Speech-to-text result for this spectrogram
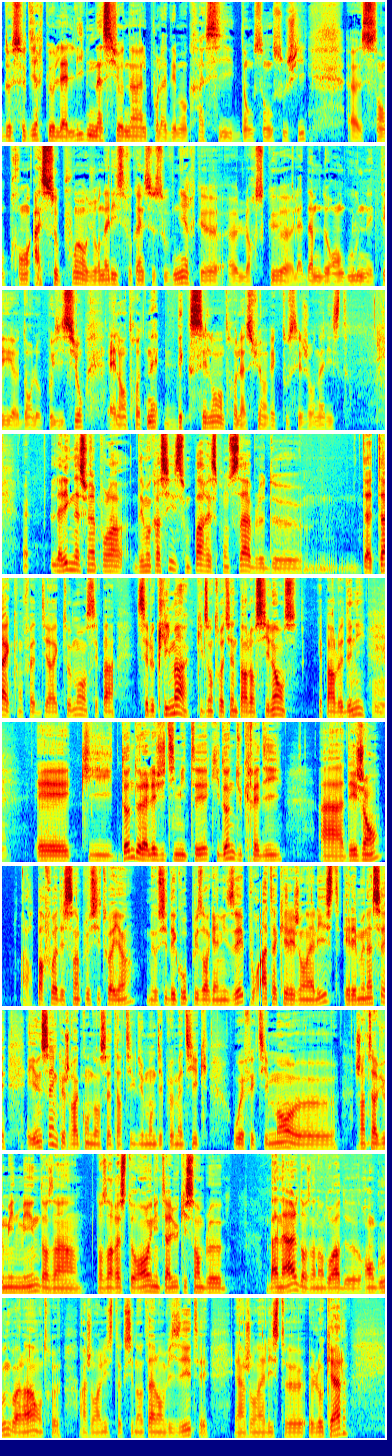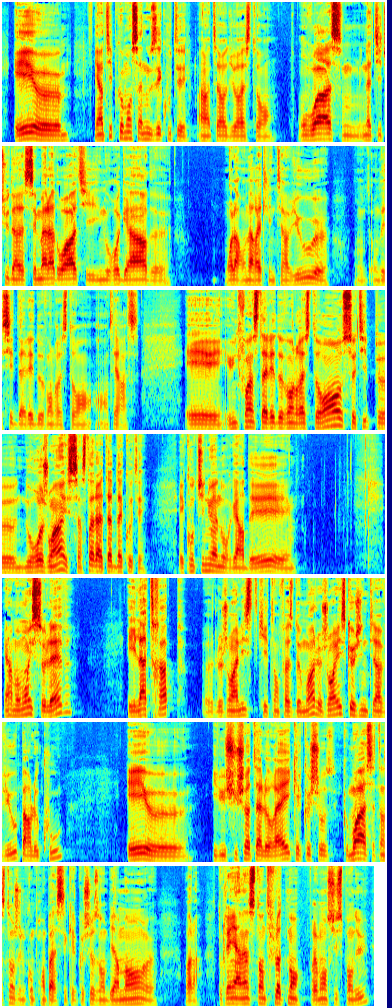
de se dire que la Ligue nationale pour la démocratie d'Aung San Suu Kyi euh, s'en prend à ce point aux journalistes. Il faut quand même se souvenir que euh, lorsque euh, la dame de Rangoon était euh, dans l'opposition, elle entretenait d'excellentes relations avec tous ces journalistes. La Ligue nationale pour la démocratie, ils sont pas responsables de d'attaques en fait directement. C'est pas, c'est le climat qu'ils entretiennent par leur silence et par le déni Mmh. et qui donne de la légitimité, qui donne du crédit à des gens, alors parfois des simples citoyens, mais aussi des groupes plus organisés pour attaquer les journalistes et les menacer. Et il y a une scène que je raconte dans cet article du Monde diplomatique où effectivement euh, j'interviewe Min Min dans un dans un restaurant, une interview qui semble banale dans un endroit de Rangoon, voilà, entre un journaliste occidental en visite et, un journaliste euh, local. Et, euh, un type commence à nous écouter à l'intérieur du restaurant. on voit son, une attitude assez maladroite, il nous regarde. voilà, on arrête l'interview, on, décide d'aller devant le restaurant en terrasse. Et, une fois installé devant le restaurant, ce type nous rejoint et s'installe à la table d'à côté et continue à nous regarder. Et, à un moment, il se lève et il attrape le journaliste qui est en face de moi, le journaliste que j'interviewe par le cou, et euh, il lui chuchote à l'oreille quelque chose que moi à cet instant je ne comprends pas. C'est quelque chose en birman, euh, voilà. Donc là il y a un instant de flottement, vraiment suspendu.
